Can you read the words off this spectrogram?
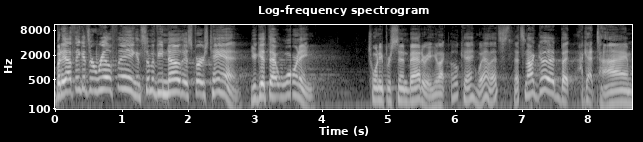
But I think it's a real thing, and some of you know this firsthand. You get that warning 20% battery. You're like, okay, well, that's, that's not good, but I got time.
